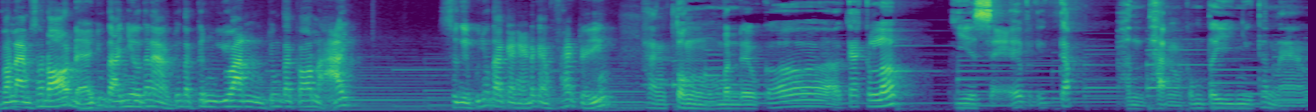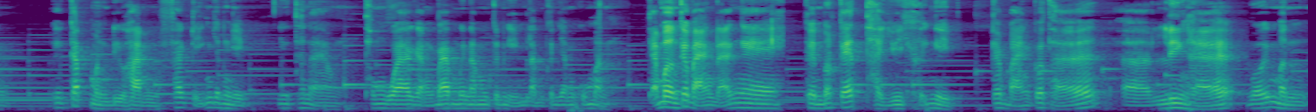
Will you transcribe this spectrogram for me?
Và làm sao đó để chúng ta như thế nào? Chúng ta kinh doanh, chúng ta có lãi. Sự nghiệp của chúng ta càng ngày nó càng phát triển. Hàng tuần mình đều có các lớp chia sẻ về cái cách hình thành công ty như thế nào, cái cách mình điều hành phát triển doanh nghiệp như thế nào thông qua gần 30 năm kinh nghiệm làm kinh doanh của mình. Cảm ơn các bạn đã nghe kênh podcast Thầy Duy khởi nghiệp. Các bạn có thể uh, liên hệ với mình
